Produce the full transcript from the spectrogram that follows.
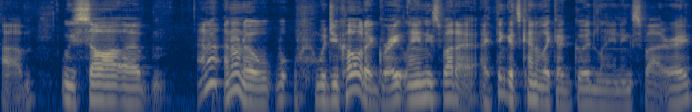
Um, we saw. Uh, I don't, I don't know. Would you call it a great landing spot? I, I think it's kind of like a good landing spot, right?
